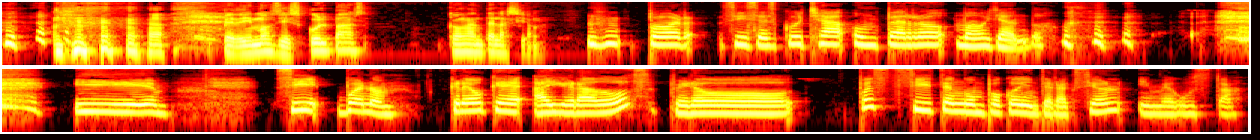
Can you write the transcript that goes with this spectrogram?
Pedimos disculpas con antelación. Por si se escucha un perro maullando. y sí, bueno, creo que hay grados, pero pues sí tengo un poco de interacción y me gusta.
